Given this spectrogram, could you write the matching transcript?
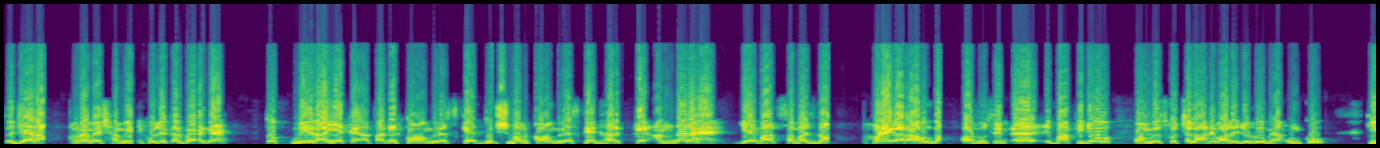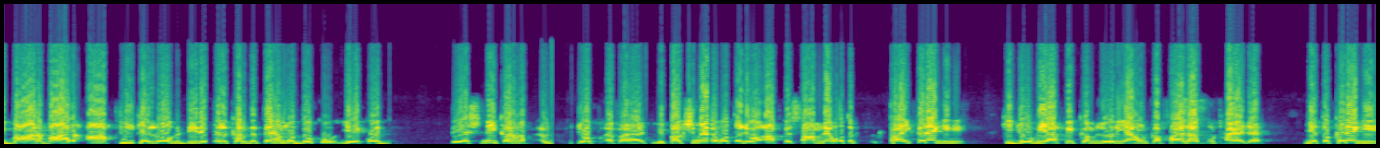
तो जयराम रमेश हमीद को लेकर बैठ गए। तो मेरा यह कहना था कि कांग्रेस के दुश्मन कांग्रेस के घर के अंदर हैं। यह बात समझना पड़ेगा राहुल गांधी और दूसरी बाकी जो कांग्रेस को चलाने वाले जो लोग हैं उनको, कि बार बार आप ही के लोग डिरेल कर देते हैं मुद्दों को। ये कोई देश नहीं कर रहा। जो विपक्ष में है, वो तो जो आपके सामने वो तो ट्राई करेगी कि जो भी आपकी कमजोरियाँ उनका फ़ायदा उठाया जाए। ये तो करेगी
